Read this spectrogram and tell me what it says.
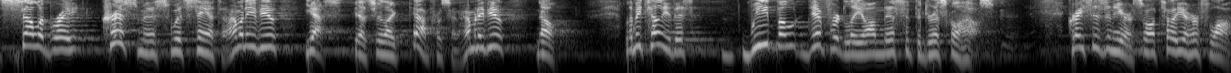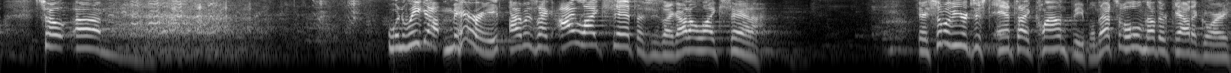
celebrate Christmas with Santa? How many of you? Yes, yes, you're like, yeah, I'm pro Santa. How many of you? No. Let me tell you this we vote differently on this at the Driscoll house. Grace isn't here, so I'll tell you her flaw. So, um, when we got married, I was like, I like Santa. She's like, I don't like Santa. Okay, some of you are just anti clown people. That's a whole nother category.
